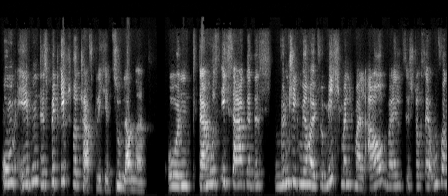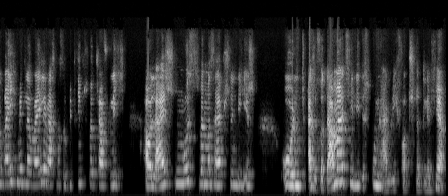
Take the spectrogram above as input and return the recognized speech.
um eben das Betriebswirtschaftliche zu lernen. Und da muss ich sagen, das wünsche ich mir heute für mich manchmal auch, weil es ist doch sehr umfangreich mittlerweile, was man so betriebswirtschaftlich auch leisten muss, wenn man selbstständig ist. Und also für damals finde ich das unheimlich fortschrittlich, ja.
